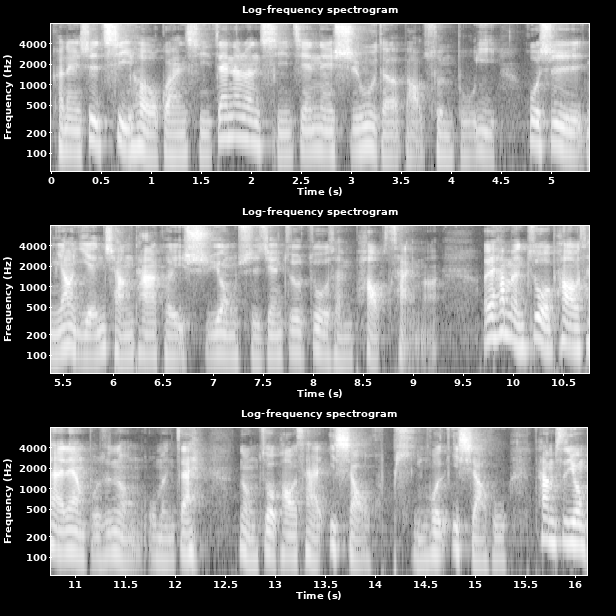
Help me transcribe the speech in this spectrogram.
可能也是气候关系，在那段期间内，食物的保存不易。或是你要延长它可以食用时间，就做成泡菜嘛。而且他们做泡菜量不是那种我们在那种做泡菜一小瓶或者一小壶，他们是用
